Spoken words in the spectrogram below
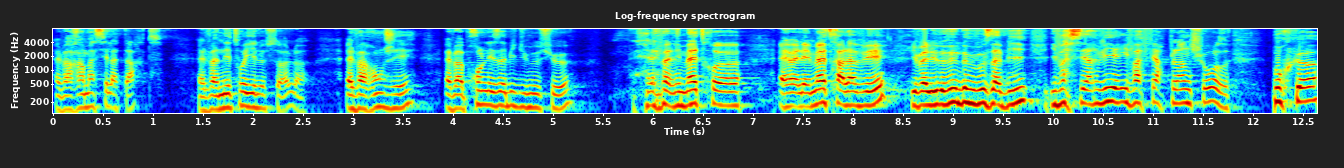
elle va ramasser la tarte, elle va nettoyer le sol, elle va ranger, elle va prendre les habits du monsieur, elle va les mettre, euh, elle va les mettre à laver, il va lui donner de nouveaux habits, il va servir, il va faire plein de choses pour que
